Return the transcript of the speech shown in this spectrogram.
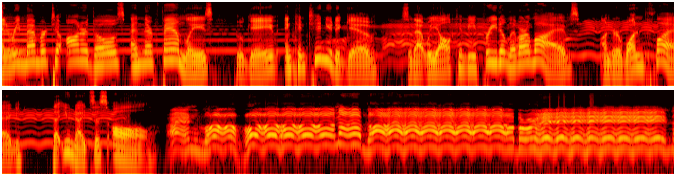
and remember to honor those and their families who gave and continue to give so that we all can be free to live our lives under one flag that unites us all. And the home of the brave.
